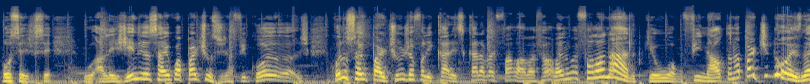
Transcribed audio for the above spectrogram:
Ou seja, você, a legenda já saiu com a parte 1. Um, você já ficou. Quando saiu parte 1, um, eu já falei, cara, esse cara vai falar, vai falar e não vai falar nada. Porque o, o final tá na parte 2, né?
